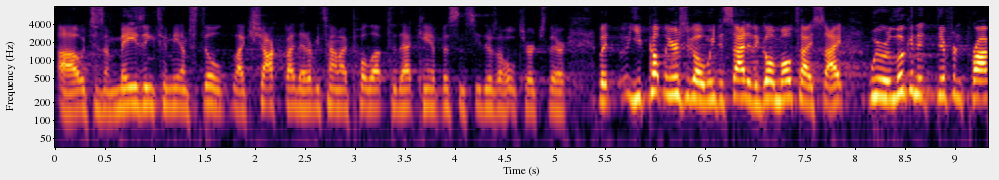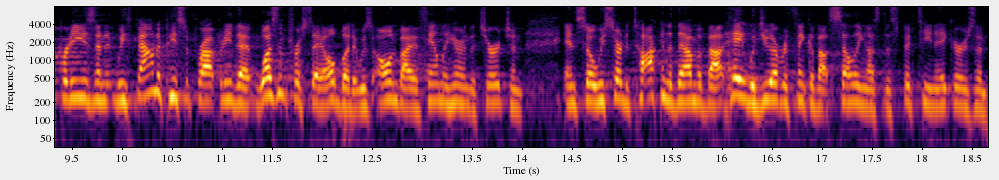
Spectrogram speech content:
uh, which is amazing to me. I'm still like shocked by that every time I pull up to that campus and see there's a whole church there. But a couple years ago, we decided to go multi site. We were looking at different properties, and we found a piece of property that wasn't for sale, but it was owned by a family here in the church. And and so we started talking to them about, hey, would you ever think about selling us this 15 acres? And,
